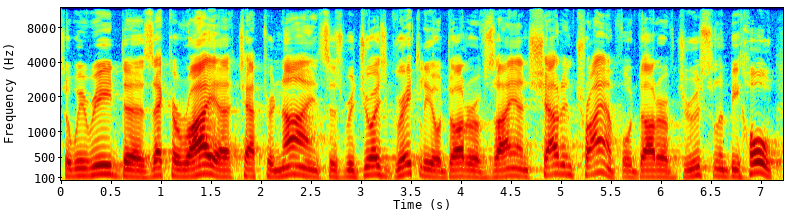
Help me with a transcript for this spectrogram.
So we read uh, Zechariah chapter 9, says, Rejoice greatly, O daughter of Zion, shout in triumph, O daughter of Jerusalem. Behold,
